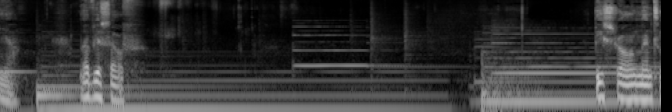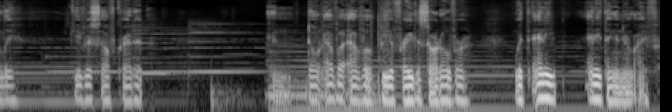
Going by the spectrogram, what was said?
yeah, love yourself. Be strong mentally. Give yourself credit. And don't ever, ever be afraid to start over with any anything in your life.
